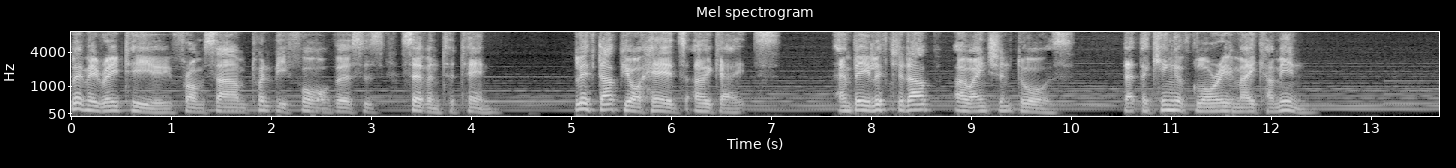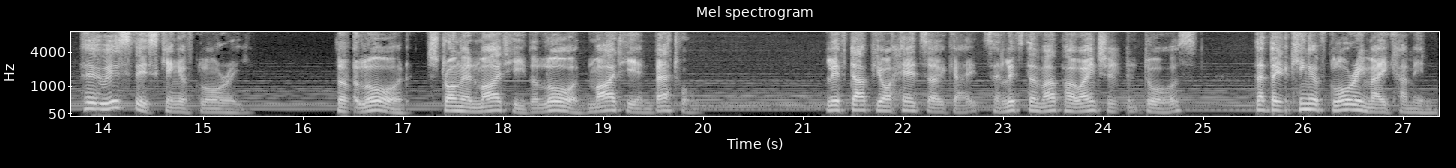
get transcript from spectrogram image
Let me read to you from Psalm 24, verses 7 to 10. Lift up your heads, O gates, and be lifted up, O ancient doors, that the King of glory may come in. Who is this King of glory? The Lord, strong and mighty, the Lord, mighty in battle. Lift up your heads, O gates, and lift them up, O ancient doors, that the King of glory may come in.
